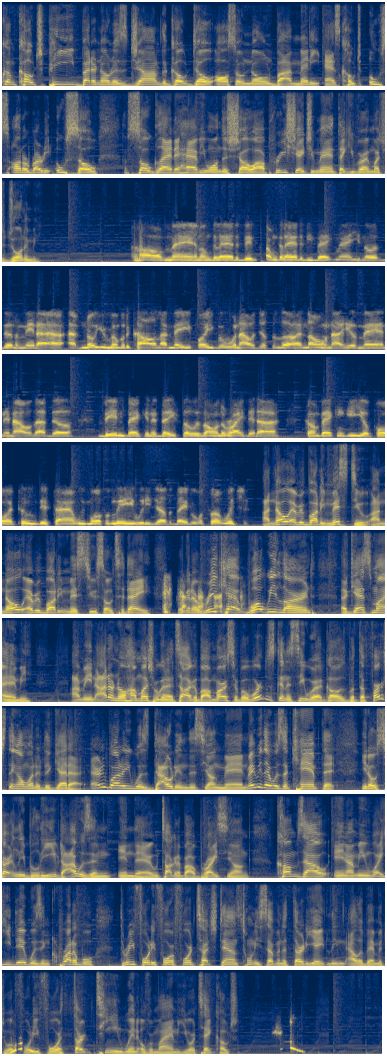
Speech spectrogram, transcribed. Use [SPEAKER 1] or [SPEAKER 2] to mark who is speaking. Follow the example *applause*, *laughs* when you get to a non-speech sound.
[SPEAKER 1] Welcome, Coach P, better known as John the Goat Doe, also known by many as Coach Oos, honorary Uso. I'm so glad to have you on the show. I appreciate you, man. Thank you very much for joining me.
[SPEAKER 2] Oh man, I'm glad to be. I'm glad to be back, man. You know, it's been a minute. I, I, know you remember the call I made for you, but when I was just a little unknown out here, man, and I was out there been back in the day, so it's only right that I come back and give you a part two. This time we more familiar with each other, baby. What's up with you?
[SPEAKER 1] I know everybody missed you. I know everybody missed you. So today we're gonna *laughs* recap what we learned against Miami. I mean, I don't know how much we're going to talk about Mercer, but we're just going to see where it goes. But the first thing I wanted to get at, everybody was doubting this young man. Maybe there was a camp that, you know, certainly believed I was in in there. We're talking about Bryce Young comes out and I mean what he did was incredible. 344, four touchdowns, 27 to 38 leading Alabama to a 44-13 win over Miami. Your take, coach.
